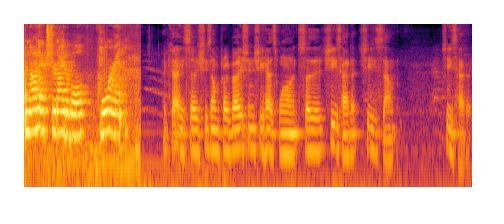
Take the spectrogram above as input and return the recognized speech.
a non-extraditable warrant. Okay, so she's on probation. She has warrants, so that she's had it. She's um, she's had it.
